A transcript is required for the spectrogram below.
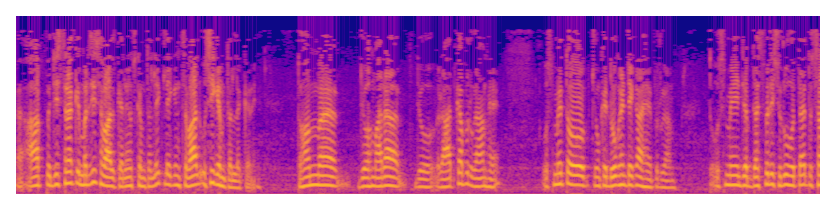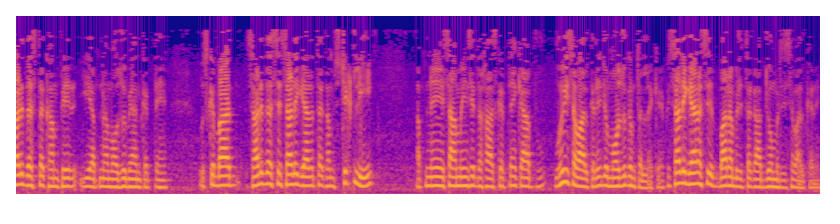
آپ جس طرح کے مرضی سوال کریں اس کے متعلق، لیکن سوال اسی کے متعلق کریں۔ تو ہم جو ہمارا جو رات کا پروگرام ہے، اس میں تو چونکہ دو گھنٹے کا ہے پروگرام، تو اس میں جب دس بجے شروع ہوتا ہے تو ساڑھے دس تک ہم پھر یہ اپنا موضوع بیان کرتے ہیں۔ اس کے بعد ساڑھے دس سے ساڑھے گیارہ تک ہم اسٹرکٹلی اپنے سامعین سے درخواست کرتے ہیں کہ آپ وہی سوال کریں جو موضوع کے متعلق ہے۔ پھر ساڑھے گیارہ سے بارہ بجے تک آپ جو مرضی سوال کریں۔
